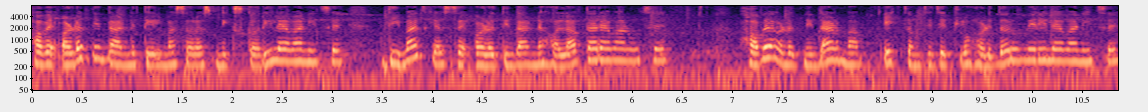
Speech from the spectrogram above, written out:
હવે અડદની દાળને તેલમાં સરસ મિક્સ કરી લેવાની છે. ધીમા જ ગેસે અડદની દાળને હલાવતા રહેવાનું છે. હવે અડદની દાળમાં એક ચમચી જેટલું હળદર ઉમેરી લેવાની છે.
